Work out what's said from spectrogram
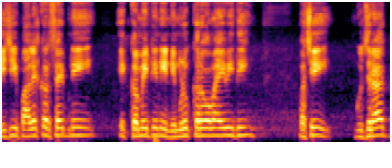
ડીજી પાલેકર સાહેબની એક કમિટીની નિમણૂક કરવામાં આવી હતી. પછી ગુજરાત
